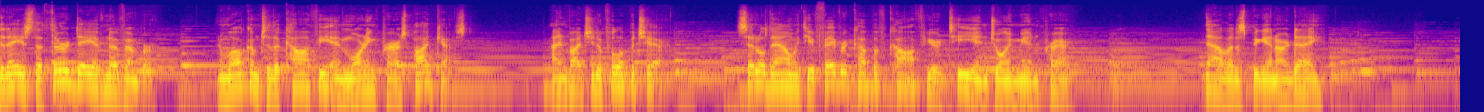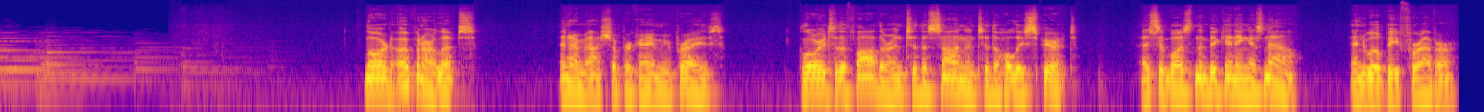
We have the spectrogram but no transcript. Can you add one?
Today is the third day of November, and welcome to the Coffee and Morning Prayers podcast. I invite you to pull up a chair, settle down with your favorite cup of coffee or tea, and join me in prayer. Now let us begin our day. Lord, open our lips, and our mouth shall proclaim your praise. Glory to the Father, and to the Son, and to the Holy Spirit, as it was in the beginning, is now, and will be forever.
